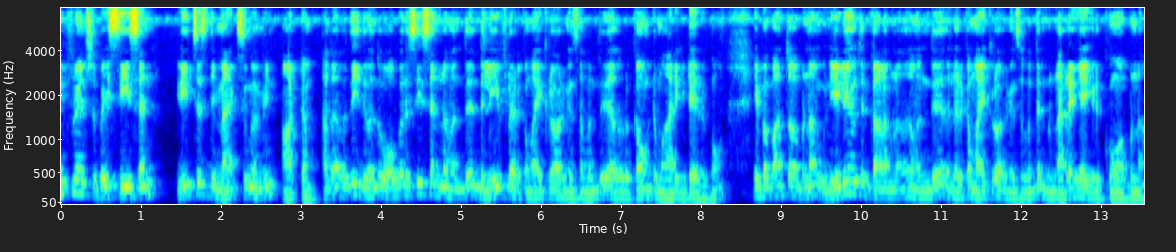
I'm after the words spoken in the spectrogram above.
influenced by season reaches the maximum in autumn அதாவது இது வந்து ஒவ்வொரு சீசனில் வந்து இந்த லீஃப்பில் இருக்க மைக்ரோ ஆர்கனிசம் வந்து அதோட கவுண்ட் மாறிக்கிட்டே இருக்கும். இப்போ பார்த்தோம் அப்படின்னா இளையுதிர் காலம்ல தான் வந்து அதில் இருக்க மைக்ரோ ஆர்கனிசம் வந்து நிறைய இருக்கும் அப்படின்னு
